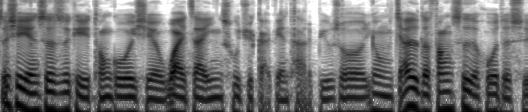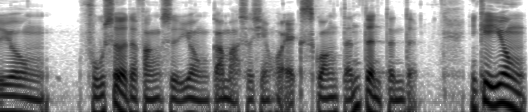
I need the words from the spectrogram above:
这些颜色是可以通过一些外在因素去改变它的，比如说用加热的方式，或者是用辐射的方式，用伽马射线或 X 光等等等等。你可以用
